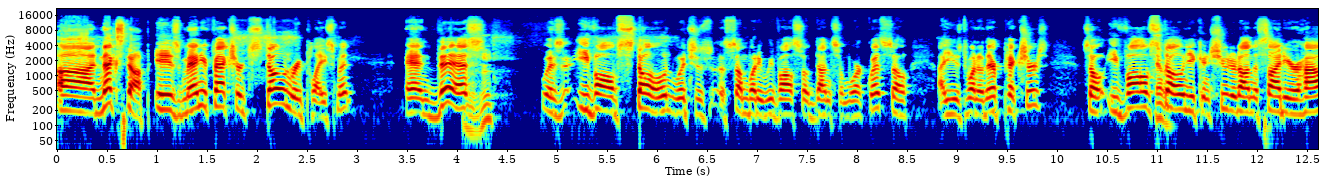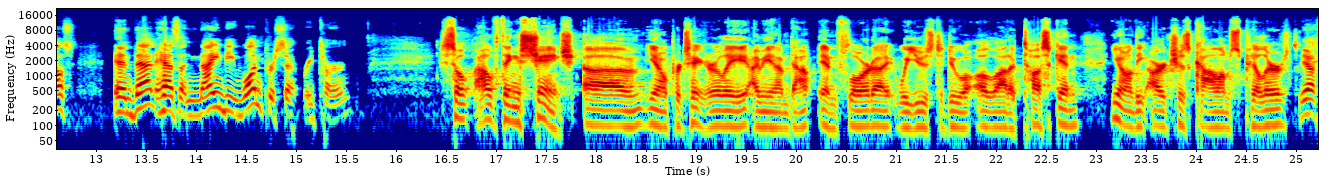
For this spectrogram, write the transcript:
uh, next up is manufactured stone replacement. And this Mm-hmm. Was Evolve Stone, which is somebody we've also done some work with. So I used one of their pictures. So Evolve Stone, you can shoot it on the side of your house, and that has a 91% return. So how things change, um, you know, particularly, I mean, I'm down in Florida. We used to do a, a lot of Tuscan, you know, the arches, columns, pillars. Yes.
